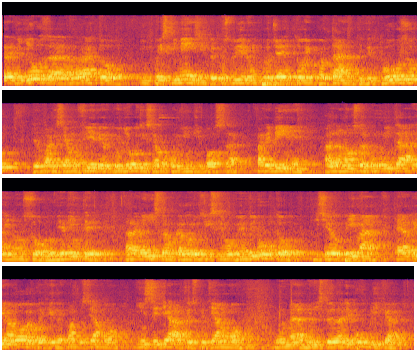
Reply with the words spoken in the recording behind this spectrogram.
Meravigliosa, ha lavorato in questi mesi per costruire un progetto importante, virtuoso, del quale siamo fieri e orgogliosi, siamo convinti possa fare bene alla nostra comunità e non solo. Ovviamente alla Ministra un calorosissimo benvenuto, dicevo prima è la prima volta che da quando siamo insediati ospitiamo un Ministro della Repubblica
